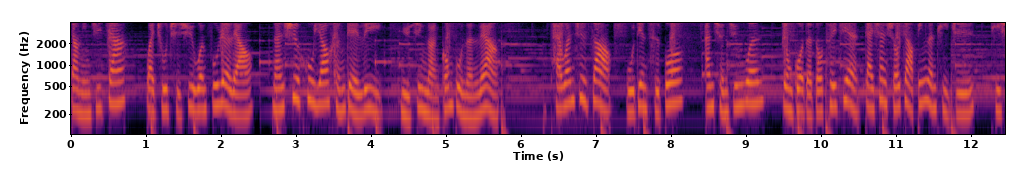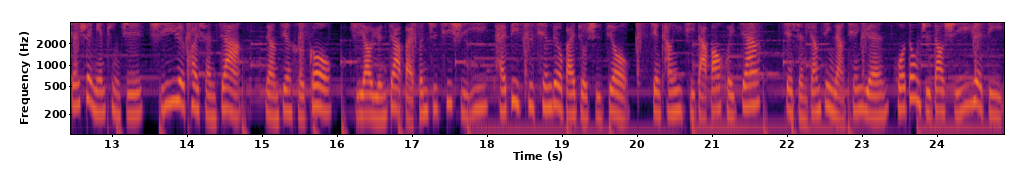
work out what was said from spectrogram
让您居家外出持续温敷热疗。男士护腰很给力，女性暖宫补能量。台湾制造，无电磁波，安全均温，用过的都推荐。改善手脚冰冷体质，提升睡眠品质。十一月快闪价，两件合购。只要原价百分之七十一，台币四千六百九十九，健康一起打包回家，现省将近两千元。活动直到十一月底，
